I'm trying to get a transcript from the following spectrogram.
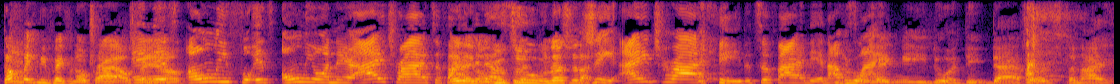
Don't And- make me pay for no trials, And fam. it's only for it's only on there. I tried to find It ain't it, on. YouTube or nothing like Gee, I tried to find it, and I You was gonna like, make me do a deep dive search tonight?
